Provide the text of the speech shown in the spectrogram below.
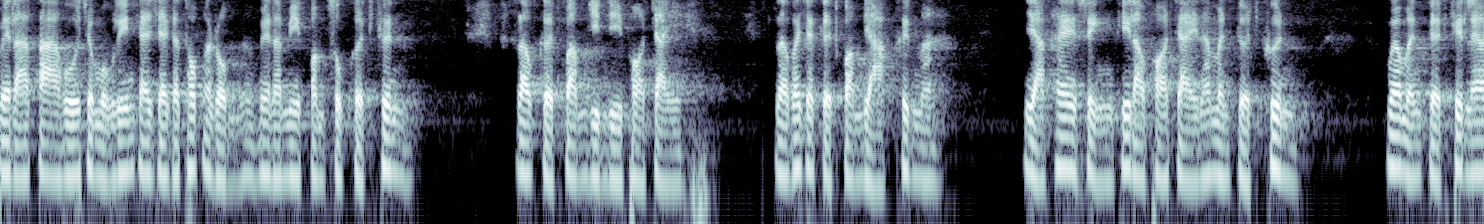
เวลาตาหูจมูกลิ้นกายใจกระทบอารมณ์ เวลามีความสุขเกิดขึ้น เราเกิดความยินดีพอใจ เราก็จะเกิดความอยากขึ้นมา อยากให้สิ่งที่เราพอใจนะมันเกิดขึ้น เมื่อมันเกิดขึ้นแล้ว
